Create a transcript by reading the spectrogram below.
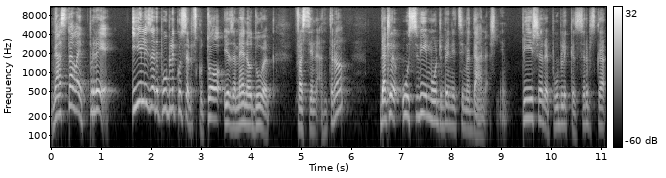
Nastala je pre ili za Republiku Srpsku. To je za mene od uvek fascinantno. Dakle, u svim učbenicima današnjim piše Republika Srpska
